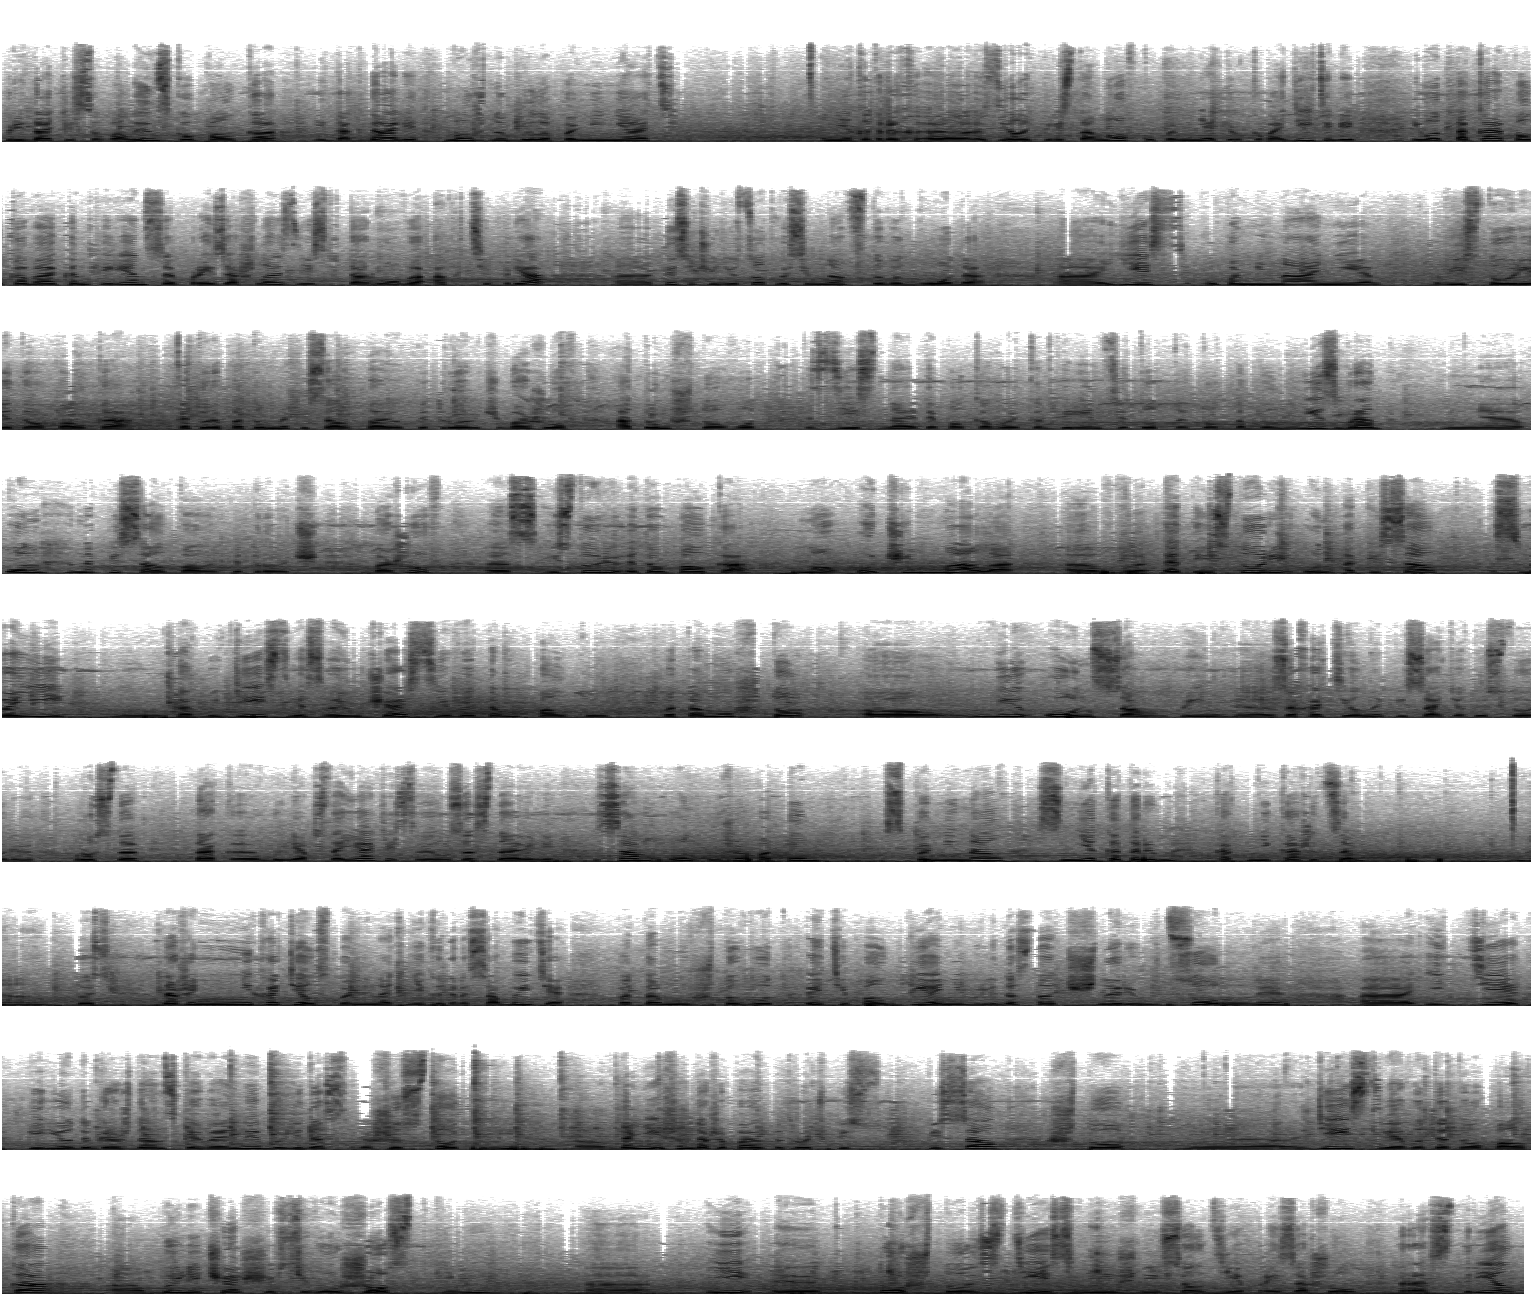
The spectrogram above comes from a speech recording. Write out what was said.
предательство Волынского полка и так далее. Нужно было поменять некоторых, э, сделать перестановку, поменять руководителей. И вот такая полковая конференция произошла здесь 2 октября 1918 э, года. Э, есть упоминание в истории этого полка, который потом написал Павел Петрович Важов, о том, что вот здесь, на этой полковой конференции, тот-то тот-то был избран. Э, он написал, Павел Петрович Бажов, э, историю этого полка, но очень мало э, в этой истории он описал свои как бы, действия, свое участие в этом полку, потому что не он сам захотел написать эту историю, просто так были обстоятельства, его заставили. Сам он уже потом вспоминал с некоторым, как мне кажется, то есть даже не хотел вспоминать некоторые события, потому что вот эти полки, они были достаточно революционные. Э, и те периоды гражданской войны были жестокими. В дальнейшем даже Павел Петрович писал, что действия вот этого полка были чаще всего жесткими. И э, то, что здесь, в Нижней Салде, произошел расстрел,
